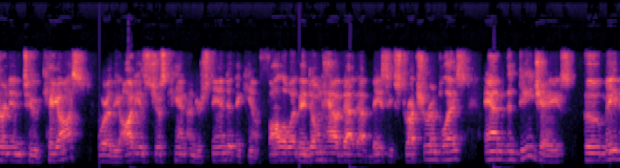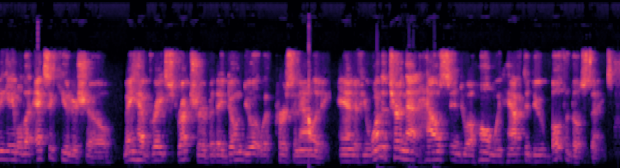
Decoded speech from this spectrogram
turn into chaos, where the audience just can't understand it, they can't follow it, they don't have that, that basic structure in place. And the DJs who may be able to execute a show may have great structure, but they don't do it with personality. And if you want to turn that house into a home, we have to do both of those things.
